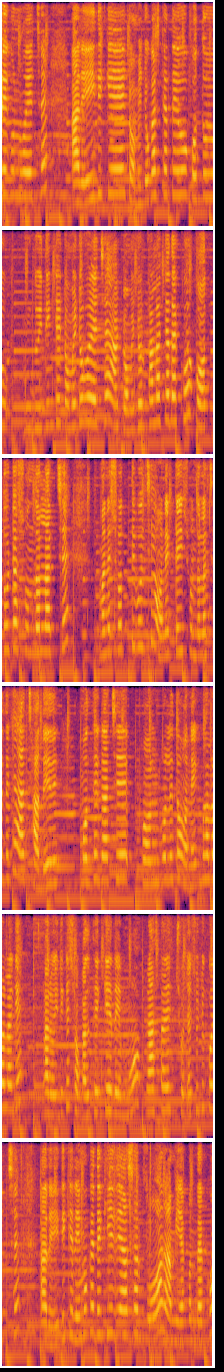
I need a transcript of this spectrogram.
বেগুন হয়েছে। আর এই দিকে টমেটো গাছটাতেও কত দুই তিনটে টমেটো হয়েছে। আর টমেটোর কালারটা দেখো, কতটা সুন্দর লাগছে। মানে সত্যি বলছি, অনেকটাই সুন্দর লাগছে দেখে। আর ছাদের মধ্যে গাছে ফল হলে তো অনেক ভালো লাগে। আর ওইদিকে সকাল থেকে রেমো রাস্তায় ছোটাছুটি করছে। আর এইদিকে রেমোকে দেখিয়ে দিয়ে আসার পর আমি এখন দেখো,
